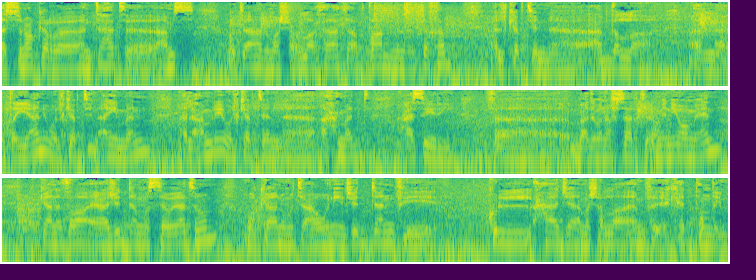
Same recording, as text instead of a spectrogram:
السنوكر آه، انتهت آه، أمس وتأهلوا ما شاء الله ثلاثة أبطال من المنتخب. الكابتن آه، عبد الله العطياني والكابتن أيمن العمري والكابتن أحمد عسيري. فبعد منافسات من يومين كانت رائعة جدا مستوياتهم وكانوا متعاونين جدا في كل حاجة ما شاء الله في التنظيم.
